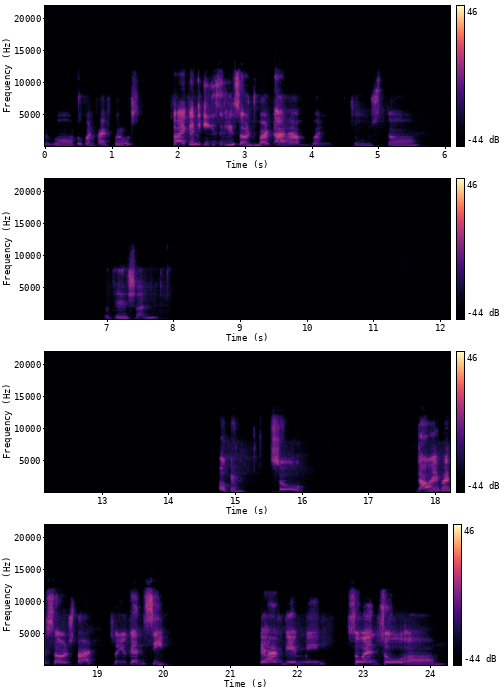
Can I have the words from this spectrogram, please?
uh, 2.5 crores so i can easily search but i haven't choose the location okay so now if i search that so you can see they have gave me so and so um,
